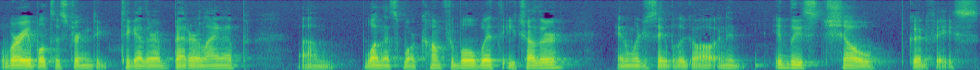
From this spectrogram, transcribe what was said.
we're able to string to, together a better lineup, um, one that's more comfortable with each other, and we're just able to go out and at least show good face.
